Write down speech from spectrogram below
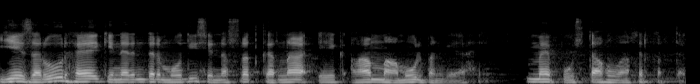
ये ज़रूर है कि नरेंद्र मोदी से नफ़रत करना एक आम मामूल बन गया है। मैं पूछता हूँ आखिर कब तक?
